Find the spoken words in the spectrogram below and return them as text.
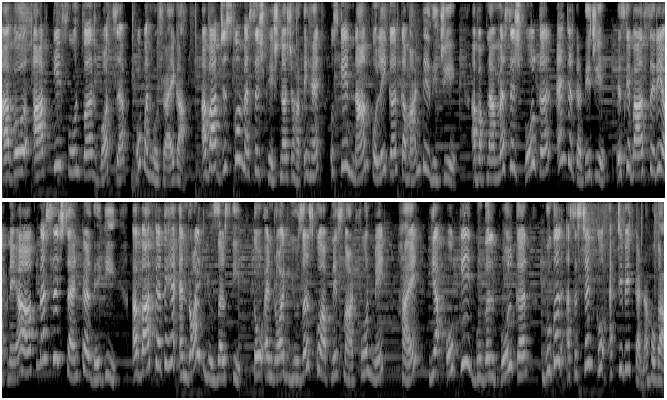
अब आपके फ़ोन पर व्हाट्सएप ओपन हो जाएगा। अब आप जिसको मैसेज भेजना चाहते हैं, उसके नाम को लेकर कमांड दे दीजिए। अब अपना मैसेज बोलकर एंटर कर दीजिए। इसके बाद सिरी अपने आप मैसेज सेंड कर देगी। अब बात करते हैं एंड्रॉइड यूज़र्स की। तो एंड्रॉइड यूज़र्स को अपने स्मार्टफ़ोन में हाय या ओके गूगल बोलकर गूगल असिस्टेंट को एक्टिवेट करना होगा।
